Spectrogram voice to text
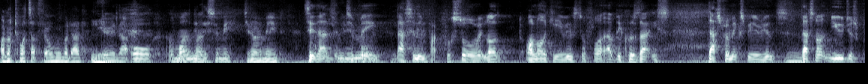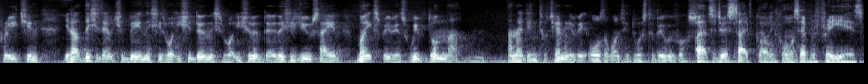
I got to watch that film with my dad doing that, or my mum did this for me. Do you know what I mean? See that really to me, that's an impactful story. Like I like hearing stuff like that because that is that's from experience. Mm. That's not you just preaching. You know, this is how it should be, and this is what you should do, and this is what you shouldn't do. This is you saying, my experience. We've done that, Mm. And they didn't touch any of it. All they wanted was to be with us. I have to do a safeguarding course every three years,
